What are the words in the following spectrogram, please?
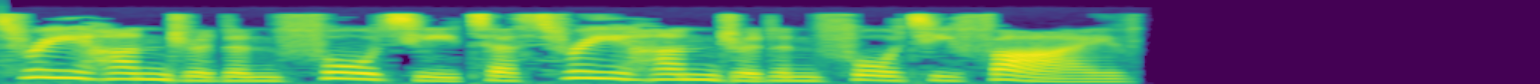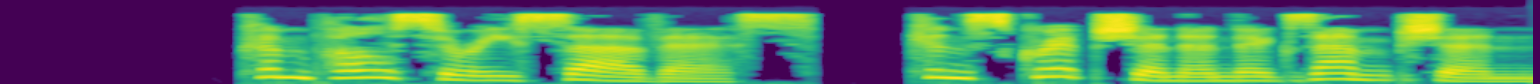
340 to 345 compulsory service. Conscription and exemption.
